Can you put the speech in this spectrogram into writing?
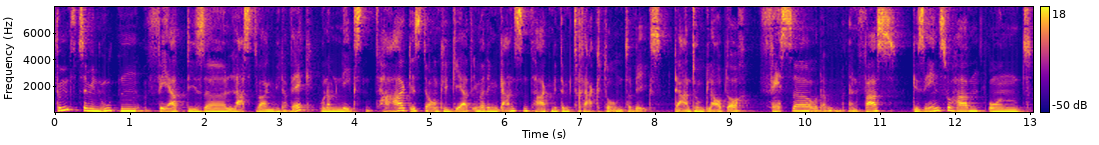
15 Minuten fährt dieser Lastwagen wieder weg und am nächsten Tag ist der Onkel Gerd immer den ganzen Tag mit dem Traktor unterwegs. Der Anton glaubt auch, Fässer oder ein Fass gesehen zu haben und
